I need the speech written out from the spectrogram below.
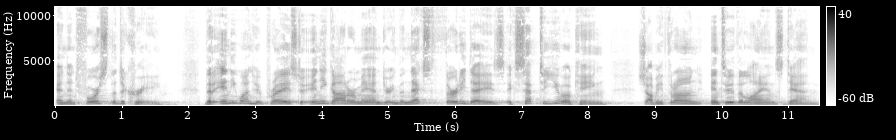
and enforce the decree that anyone who prays to any god or man during the next 30 days, except to you, O king, shall be thrown into the lion's den.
